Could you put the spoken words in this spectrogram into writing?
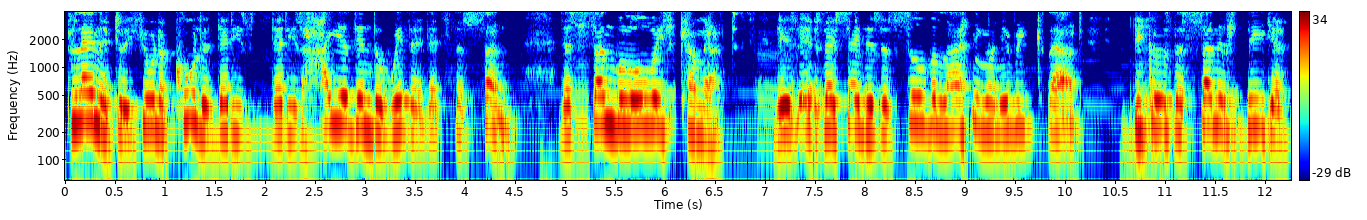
planet, or if you want to call it, that is that is higher than the weather. That's the sun. The sun will always come out. There's, as they say, there's a silver lining on every cloud Mm. because the sun is bigger.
